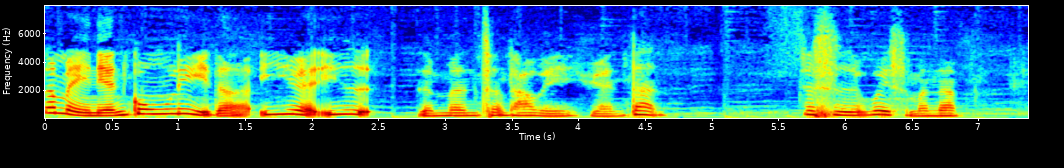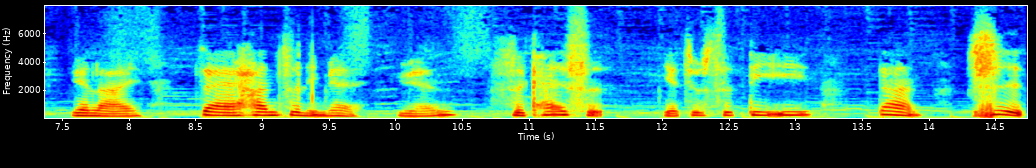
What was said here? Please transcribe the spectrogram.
那每年公历的一月一日，人们称它为元旦，这是为什么呢？原来在汉字里面，“元”是开始，也就是第一；“旦”是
